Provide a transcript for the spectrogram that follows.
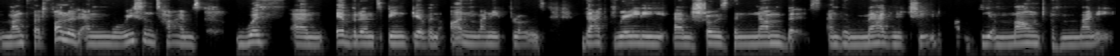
month that followed and more recent times, with um, evidence being given on money flows, that really um, shows the numbers and the magnitude of the amount of money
